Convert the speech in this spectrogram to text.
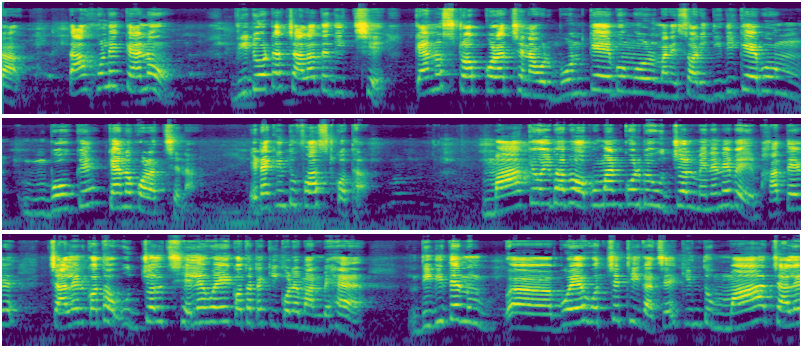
রাগ। তাহলে কেন ভিডিওটা চালাতে দিচ্ছে? কেন স্টপ করাচ্ছে না ওর বোনকে এবং ওর মানে সরি দিদিকে এবং বউকে? কেন করাচ্ছে না? এটা কিন্তু ফার্স্ট কথা। মাকে ওইভাবে অপমান করবে, উজ্জ্বল মেনে নেবে? ভাতের চালের কথা উজ্জ্বল ছেলে হয়ে কথাটা কি করে মানবে? হ্যাঁ দিদিতে বয়ে হচ্ছে ঠিক আছে, কিন্তু মা চালে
